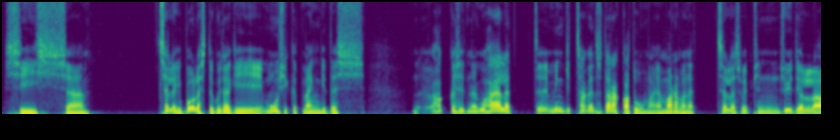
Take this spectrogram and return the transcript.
siis äh, sellegipoolest ta kuidagi muusikat mängides hakkasid nagu hääled, mingid sagedused ära kaduma ja ma arvan, et selles võib siin süüdi olla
